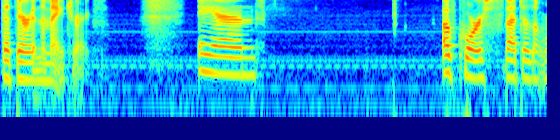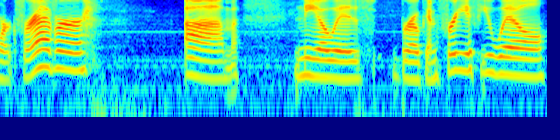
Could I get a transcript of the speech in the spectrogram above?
that they're in the matrix. And of course, that doesn't work forever. Um, Neo is broken free, if you will.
